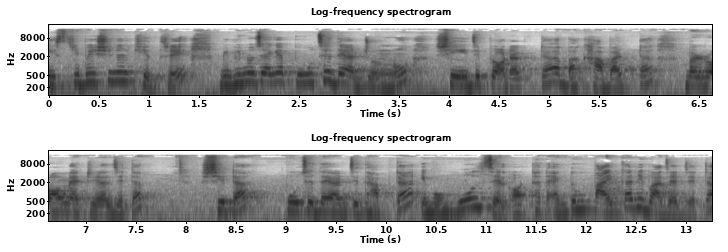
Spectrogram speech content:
ডিস্ট্রিবিউশনের ক্ষেত্রে বিভিন্ন জায়গায় পৌঁছে দেওয়ার জন্য সেই যে প্রোডাক্টটা বা খাবারটা বা র ম্যাটেরিয়াল যেটা, সেটা পৌঁছে দেওয়ার যে ধাপটা এবং হোলসেল অর্থাৎ একদম পাইকারি বাজার যেটা,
